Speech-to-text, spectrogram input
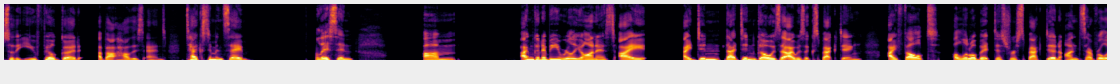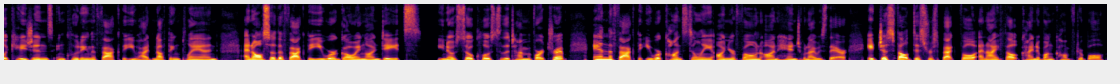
so that you feel good about how this ends. Text him and say, "Listen, um I'm going to be really honest. I I didn't that didn't go as I was expecting. I felt a little bit disrespected on several occasions, including the fact that you had nothing planned and also the fact that you were going on dates, you know, so close to the time of our trip and the fact that you were constantly on your phone on Hinge when I was there. It just felt disrespectful and I felt kind of uncomfortable.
